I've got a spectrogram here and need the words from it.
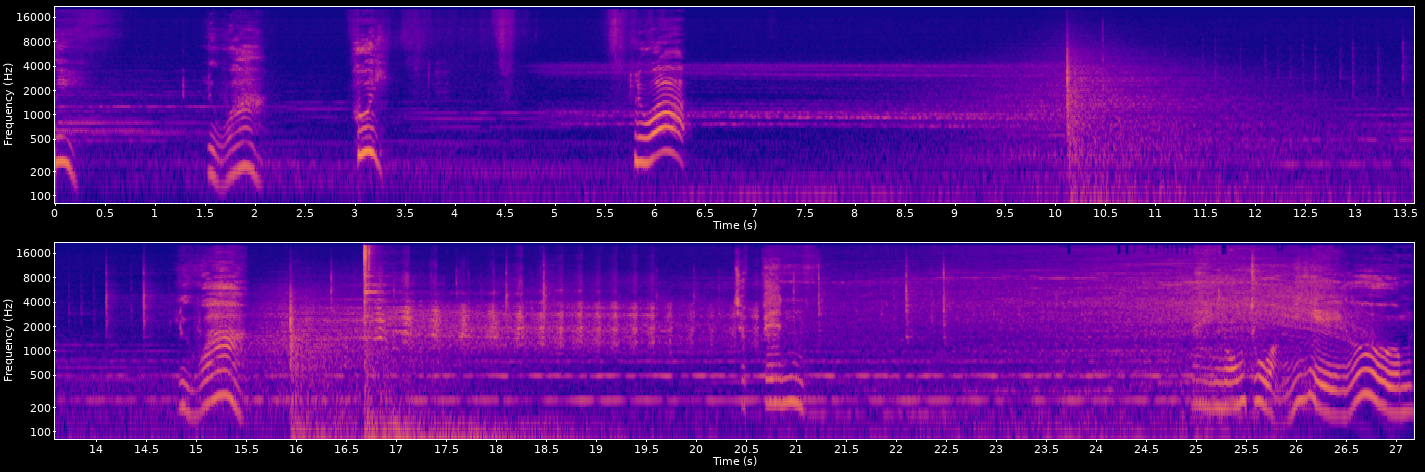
ฮ้ย หรือว่า เฮ้ย หรือว่า หรือว่า จะเป็นแรงโน้มถ่วงนี่เองเออมัน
